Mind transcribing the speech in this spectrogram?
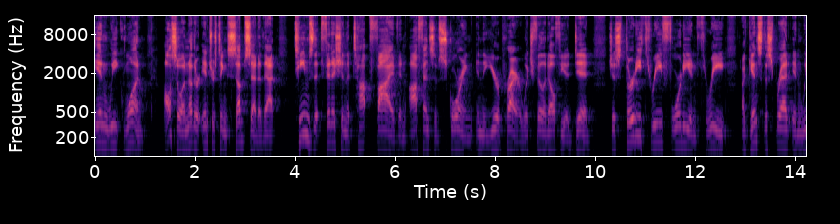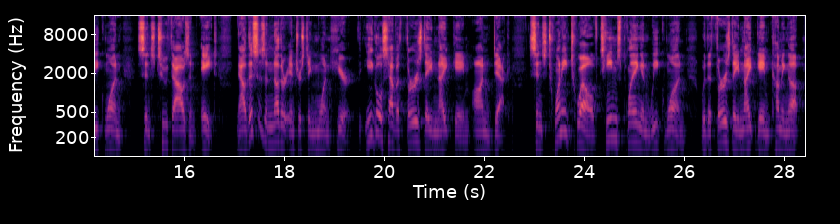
in week one. Also, another interesting subset of that teams that finish in the top five in offensive scoring in the year prior, which Philadelphia did, just 33, 40, and 3 against the spread in week one since 2008. Now, this is another interesting one here. The Eagles have a Thursday night game on deck. Since 2012, teams playing in week one with a Thursday night game coming up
